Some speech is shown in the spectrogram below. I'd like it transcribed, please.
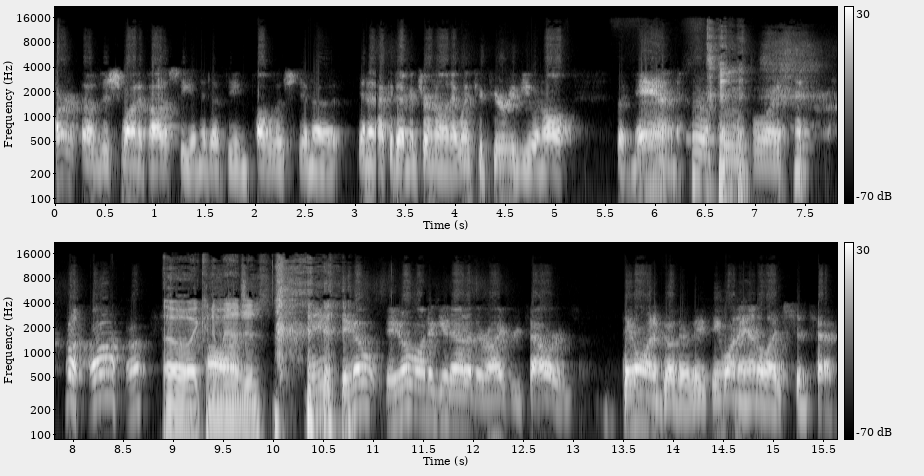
part of the Shamanic Odyssey ended up being published in a in an academic journal, and I went through peer review and all. But man, oh boy. oh, I can um, imagine. they, they, don't they don't want to get out of their ivory towers. They don't want to go there. They they want to analyze syntax.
